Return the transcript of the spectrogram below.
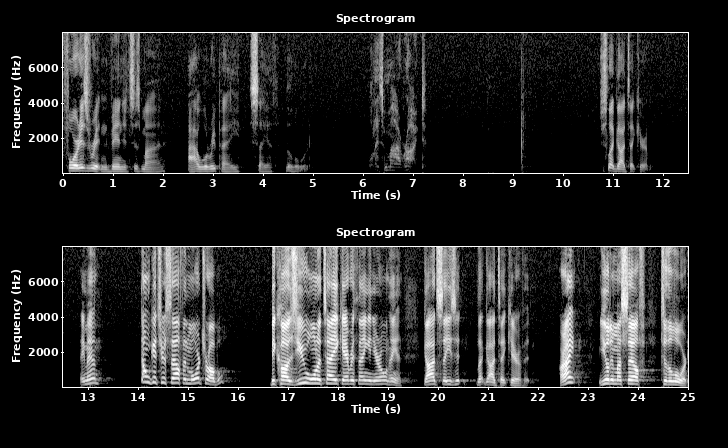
For it is written, Vengeance is mine, I will repay, saith the Lord. Well, it's my right. Just let God take care of it. Amen? Don't get yourself in more trouble because you want to take everything in your own hand. God sees it, let God take care of it. All right? Yielding myself to the Lord.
